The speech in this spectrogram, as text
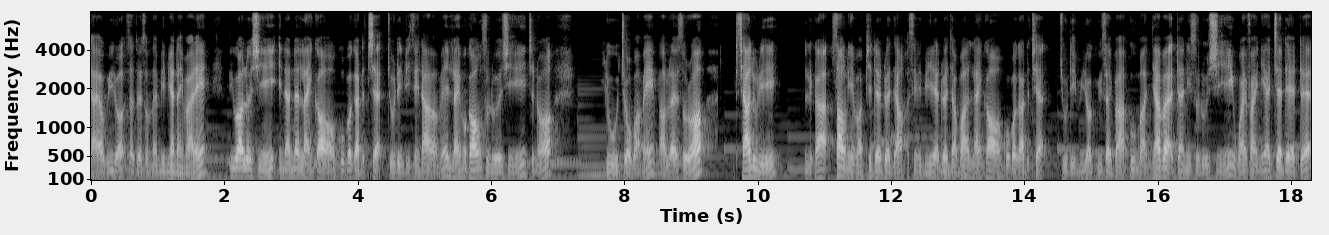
လာရောက်ပြီးတော့ဆက်သွယ်ဆောင်သပေးမြတ်နိုင်ပါတယ်ပြီးသွားလို့ရှိရင် internet line ကောင်းအောင်ကိုယ့်ဘက်ကတစ်ချက်ကြိုတင်ပြင်ဆင်ထားပါမယ် line မကောင်းဆိုလို့ရှိရင်ကျွန်တော်လူကိုကြောပါမယ်ဘာလို့လဲဆိုတော့တခြားလူတွေလ ကစောင့်နေမှာဖြစ်တဲ့အတွက်ကြောင့်အဆင်မပြေတဲ့အတွက်ကြောင့်ပါ line ကောင်းအောင်ကိုယ့်ဘက်ကတစ်ချက်ကြိုတင်ပြီးတော့ queue site ပါဥပမာညဘက်အတန်းနေဆိုလို့ရှိရင် wifi တွေကကြက်တဲ့အတွက်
